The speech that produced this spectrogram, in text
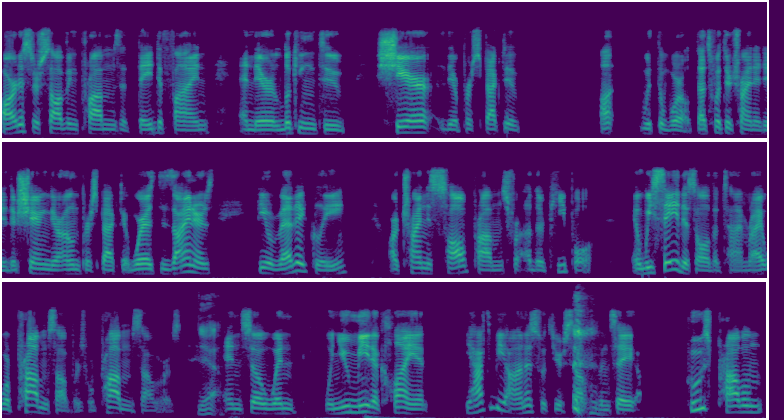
Artists are solving problems that they define and they're looking to share their perspective with the world. That's what they're trying to do. They're sharing their own perspective. Whereas designers, theoretically, are trying to solve problems for other people. And we say this all the time, right? We're problem solvers. We're problem solvers. Yeah. And so when when you meet a client, you have to be honest with yourself and say, whose problem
